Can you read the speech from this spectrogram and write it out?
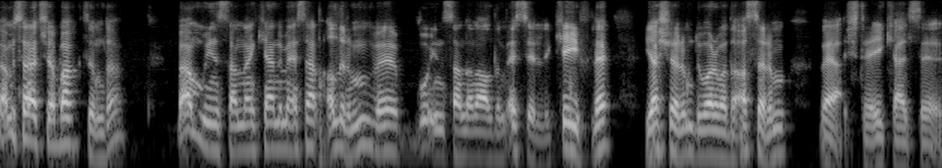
Ben bir sanatçıya baktığımda ben bu insandan kendime eser alırım ve bu insandan aldığım eserle keyifle yaşarım, duvarıma da asarım veya işte heykelse e,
